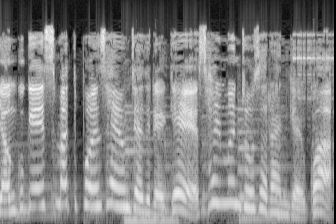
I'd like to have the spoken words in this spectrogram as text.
영국의 스마트폰 사용자들에게 설문조사를 한 결과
